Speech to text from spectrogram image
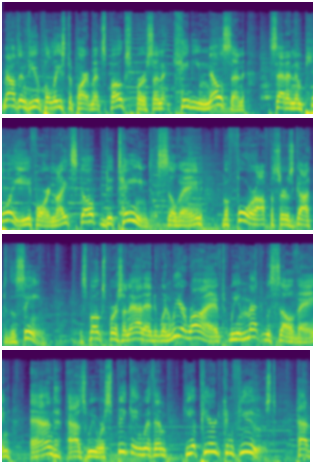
Mountain View Police Department spokesperson Katie Nelson said an employee for Knightscope detained Sylvain before officers got to the scene. The spokesperson added, when we arrived, we met with Sylvain, and as we were speaking with him, he appeared confused, had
